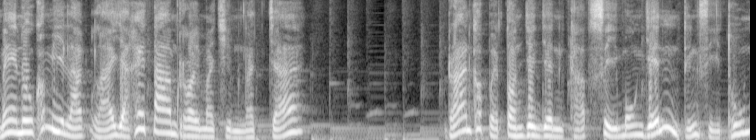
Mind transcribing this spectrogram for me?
เมนูเขามีหลากหลายอยากให้ตามรอยมาชิมนะจ๊ะ ร้านเขาเปิดตอนเย็นๆครับ4โมงเย็นถึง4ทุ่ม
